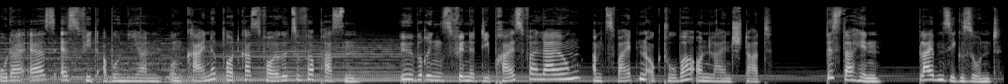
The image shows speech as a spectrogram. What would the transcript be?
oder RSS-Feed abonnieren, um keine Podcast-Folge zu verpassen. Übrigens findet die Preisverleihung am 2. Oktober online statt. Bis dahin, bleiben Sie gesund.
